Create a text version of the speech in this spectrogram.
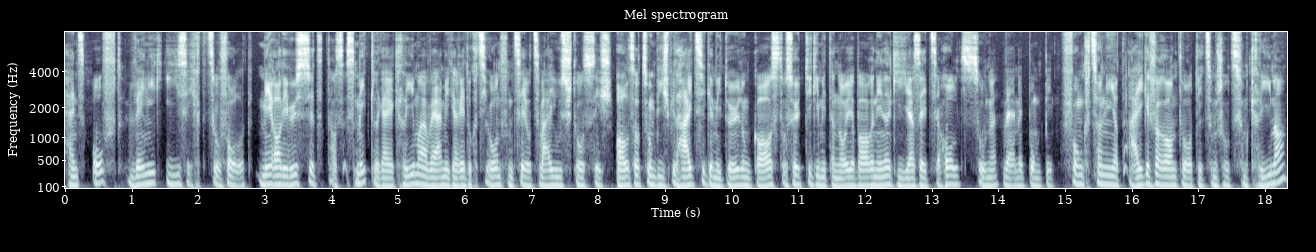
haben sie oft wenig Einsicht zur Folge. Wir alle wissen, dass das Mittel gegen Klimaerwärmung eine Reduktion vom CO2-Ausstoß ist. Also zum Beispiel Heizungen mit Öl und Gas durch solche mit erneuerbaren Energie ersetzen. Holz, Sonne, Wärmepumpe. Funktioniert Eigenverantwortung zum Schutz vom Klima?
